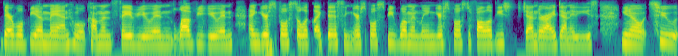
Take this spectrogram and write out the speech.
there will be a man who will come and save you and love you and and you're supposed to look like this and you're supposed to be womanly and you're supposed to follow these gender identities, you know, to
